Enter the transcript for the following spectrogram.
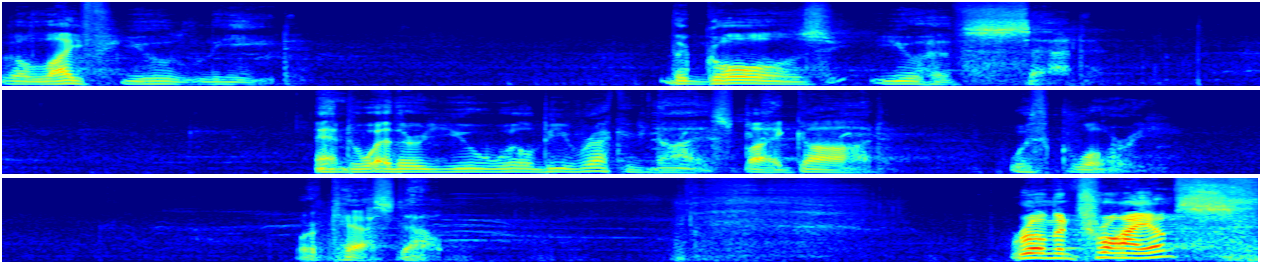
the life you lead the goals you have set and whether you will be recognized by God with glory or cast out. Roman triumphs,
